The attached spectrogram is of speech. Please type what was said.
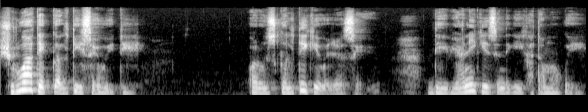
शुरुआत एक गलती से हुई थी और उस गलती की वजह से देवयानी की ज़िंदगी ख़त्म हो गई।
